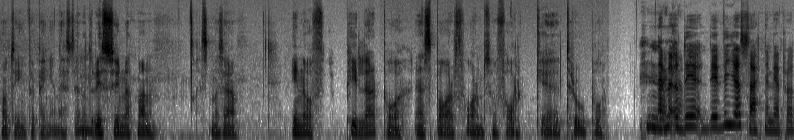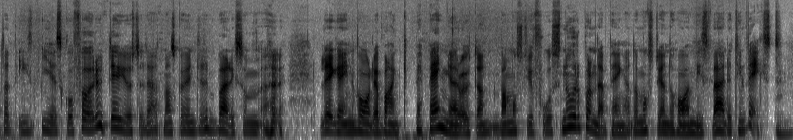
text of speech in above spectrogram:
någonting för pengarna istället. Mm. Och det är synd att man, ska man säga, inne och pillar på en sparform som folk eh, tror på. Nej, men, det, det vi har sagt när vi har pratat i ISK förut, det är just det där att man ska ju inte bara liksom lägga in vanliga bankpengar, utan man måste ju få snurr på de där pengarna. De måste ju ändå ha en viss värdetillväxt. Mm.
